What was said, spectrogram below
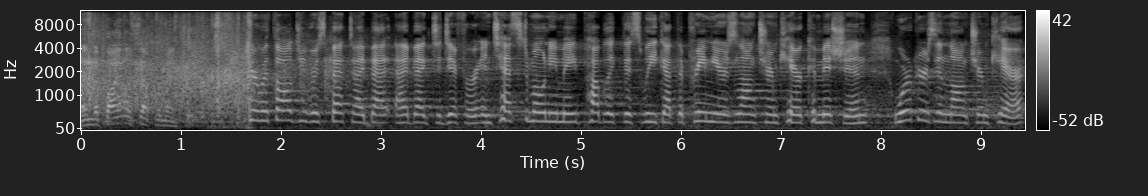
And the final supplementary. Sure, with all due respect, I, be I, beg to differ. In testimony made public this week at the Premier's Long-Term Care Commission, workers in long-term care,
